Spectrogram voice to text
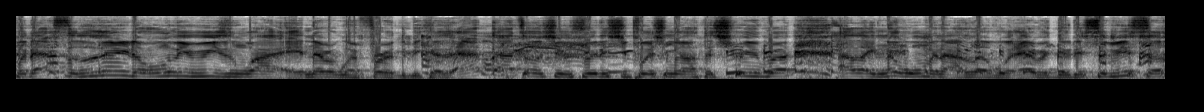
but that's the, literally the only reason why it never went further because after I told she was pretty, she pushed me off the tree, bro. I like no woman I love would ever do this to me, so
